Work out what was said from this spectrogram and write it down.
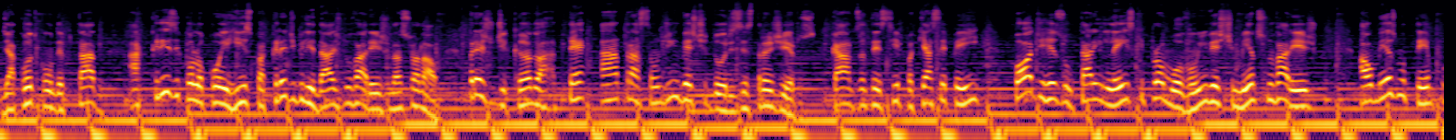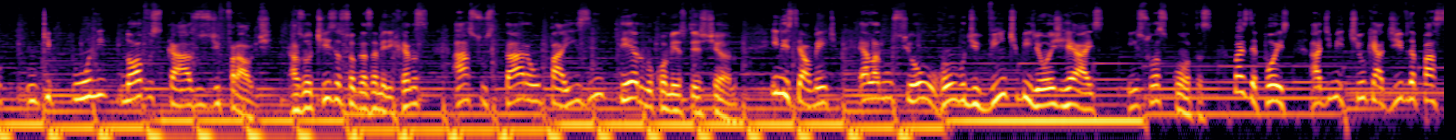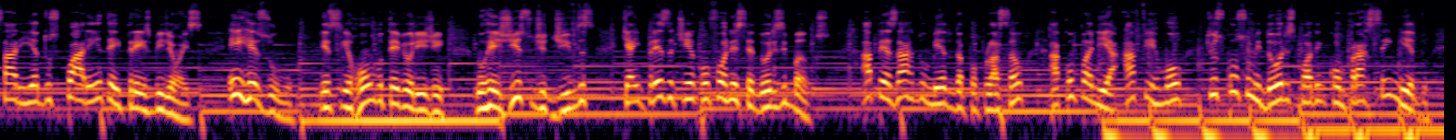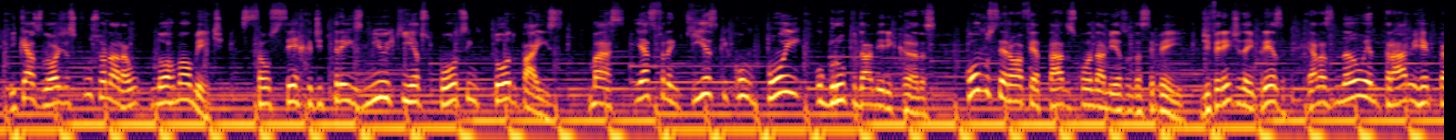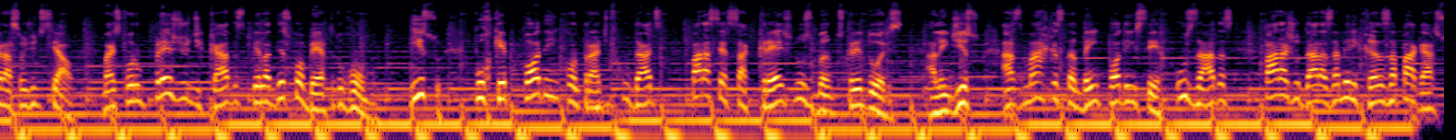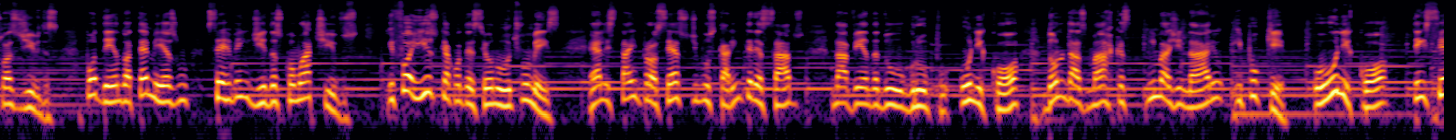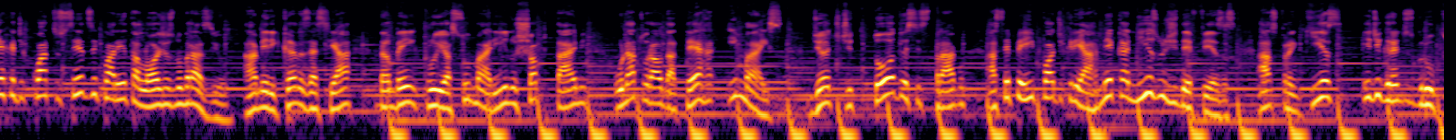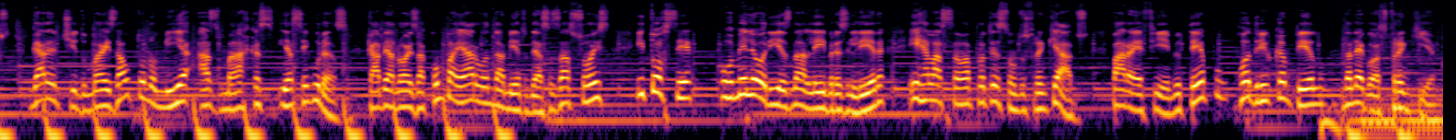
De acordo com o deputado, a crise colocou em risco a credibilidade do varejo nacional, prejudicando até a atração de investidores estrangeiros. Carlos antecipa que a CPI pode resultar em leis que promovam investimentos no varejo, ao mesmo tempo em que pune novos casos de fraude. As notícias sobre as americanas assustaram o país inteiro no começo deste ano. Inicialmente, ela anunciou um rombo de 20 bilhões de reais em suas contas, mas depois admitiu que a dívida passaria dos 43 bilhões. Em resumo, esse rombo teve origem no registro de dívidas que a empresa tinha com fornecedores e bancos. Apesar do medo da população, a companhia afirmou que os consumidores podem comprar sem medo e que as lojas funcionarão normalmente. São cerca de 3.500 pontos em todo o país. Mas e as franquias que compõem o grupo da Americanas? Como serão afetadas com o andamento da CPI? Diferente da empresa, elas não entraram em recuperação judicial, mas foram prejudicadas pela descoberta do rombo. Isso porque podem encontrar dificuldades para acessar crédito nos bancos credores. Além disso, as marcas também podem ser usadas para ajudar as americanas a pagar suas dívidas, podendo até mesmo ser vendidas como ativos. E foi isso que aconteceu no último mês. Ela está em processo de buscar interessados na venda do grupo Unicó, dono das marcas Imaginário e Puquê. O Unicó tem cerca de 440 lojas no Brasil. A Americanas SA também inclui a Submarino, Shoptime, o Natural da Terra e mais. Diante de todo esse estrago, a CPI pode criar mecanismos de defesas às franquias e de grandes grupos, garantindo mais autonomia às marcas e à segurança. Cabe a nós acompanhar o andamento dessas ações e torcer por melhorias na lei brasileira em relação à proteção dos franqueados. Para a FM O Tempo, Rodrigo Campelo, da Negócio Franquia.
